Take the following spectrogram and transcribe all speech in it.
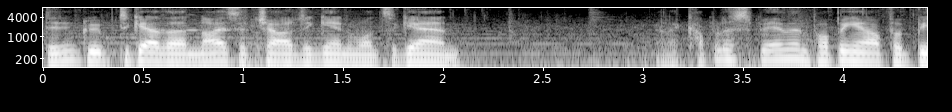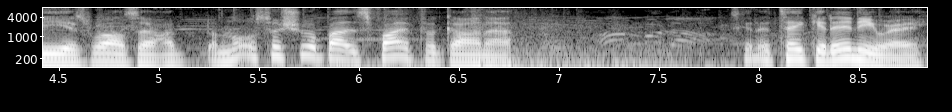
Didn't group together. Nice at charging in once again. And a couple of spearmen popping out for B as well. So I'm not so sure about this fight for Garnath. He's going to take it anyway.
